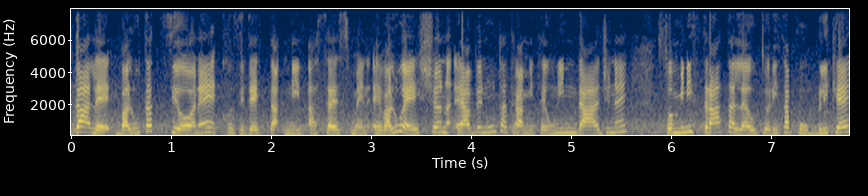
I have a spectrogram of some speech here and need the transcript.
Tale valutazione, cosiddetta Need Assessment Evaluation, è avvenuta tramite un'indagine somministrata alle autorità pubbliche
